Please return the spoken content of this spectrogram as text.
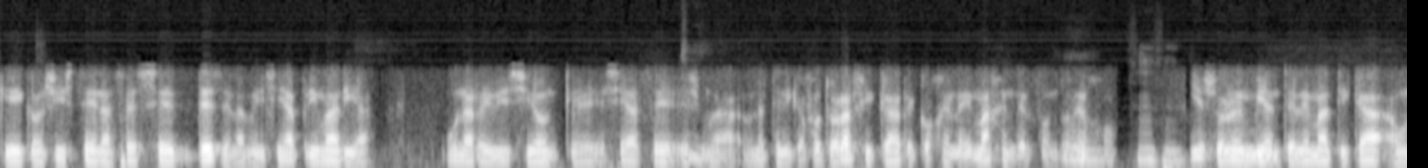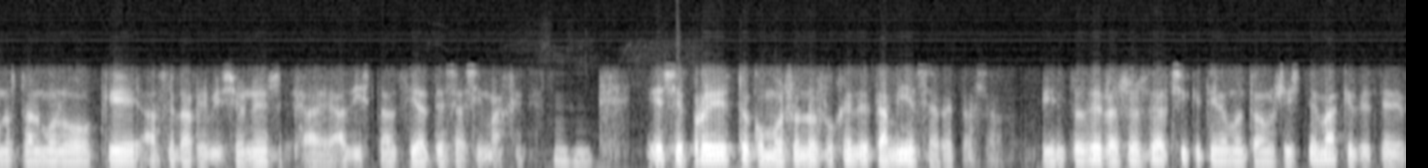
que consiste en hacerse desde la medicina primaria una revisión que se hace es una, técnica fotográfica, recogen la imagen del fondo de ojo y eso lo envían telemática a un oftalmólogo que hace las revisiones a, distancia de esas imágenes. Ese proyecto, como eso no es urgente, también se ha retrasado. Y entonces la sociedad sí que tiene montado un sistema que desde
